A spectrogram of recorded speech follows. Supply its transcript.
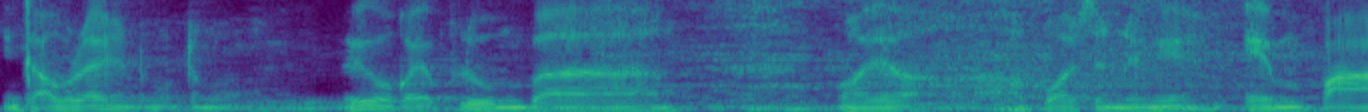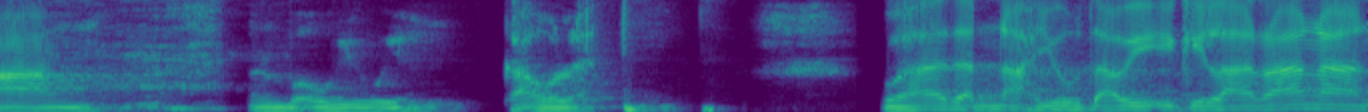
enggak oleh tengok-tengok. Iku kaya blumbang kaya apa jenenge? Empang. Mbok uyuwi gak oleh. Wa hadzan nahyu tawi iki larangan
